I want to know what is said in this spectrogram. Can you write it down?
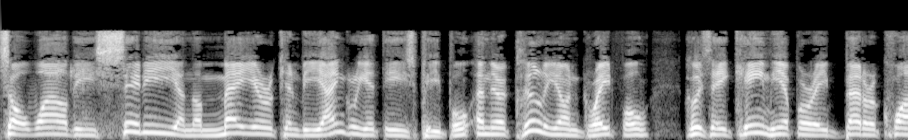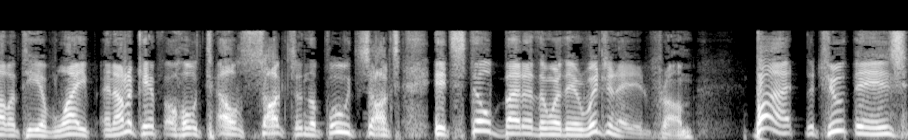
So while the city and the mayor can be angry at these people, and they're clearly ungrateful because they came here for a better quality of life, and I don't care if the hotel sucks and the food sucks, it's still better than where they originated from. But the truth is,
